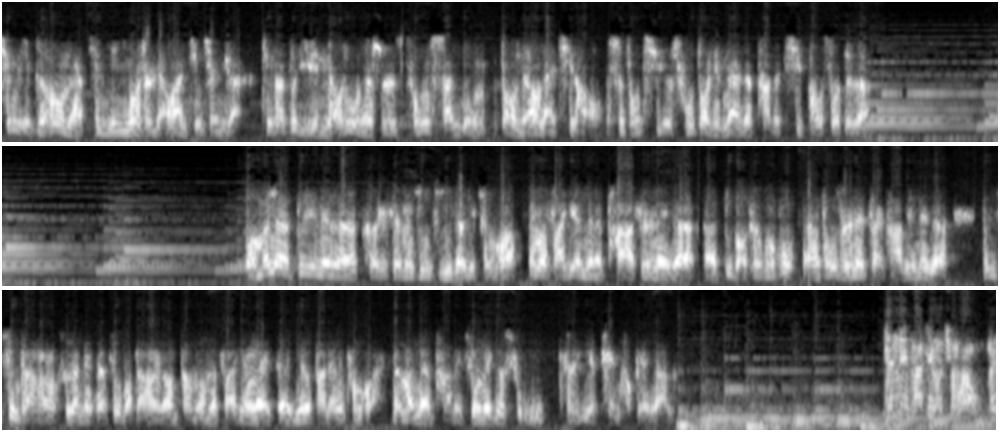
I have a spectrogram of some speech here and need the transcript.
清理之后呢，现金一共是两万九千元。据他自己描述呢，是从山东到辽来乞讨，是从七月初到现在的他的乞讨所得。我们呢对那个核实身份信息了解情况，那么发现呢他是那个呃低保特供户，呃同时呢在他的那个微信账号和那个支付宝账号当当中呢发现了呃也有大量的存款，那么呢他的行为就属于职业骗保人员了。针对他这种情况，我们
